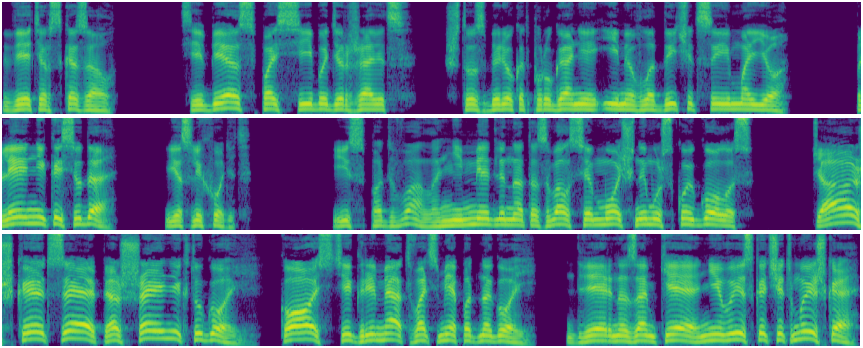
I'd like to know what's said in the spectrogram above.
Ветер сказал, «Тебе спасибо, державец, что сберег от поругания имя владычицы и мое. Пленника сюда, если ходит». Из подвала немедленно отозвался мощный мужской голос. «Тяжкая цепь, ошейник тугой, кости гремят во тьме под ногой, дверь на замке, не выскочит мышка,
